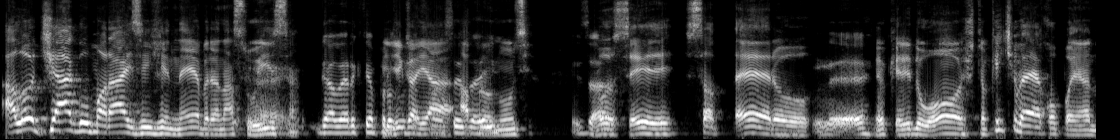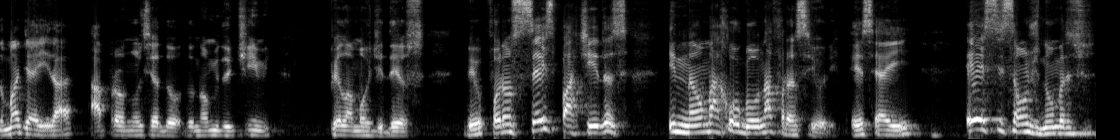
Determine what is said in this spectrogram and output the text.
Alô, Thiago Moraes, em Genebra, na Suíça. É, galera que tem a pronúncia. Diga aí a, a pronúncia. Exato. Você, Sotero, é. meu querido Washington, quem estiver acompanhando, mande aí tá? a pronúncia do, do nome do time, pelo amor de Deus. Viu? Foram seis partidas e não marcou gol na França, Yuri. Esse aí, esses são os números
